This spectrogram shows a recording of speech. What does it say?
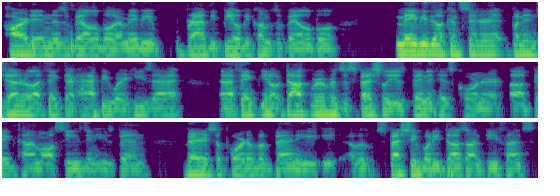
Harden is available or maybe Bradley Beal becomes available, maybe they'll consider it. But in general, I think they're happy where he's at, and I think you know Doc Rivers especially has been in his corner uh, big time all season. He's been very supportive of Ben, he, he, especially what he does on defense.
